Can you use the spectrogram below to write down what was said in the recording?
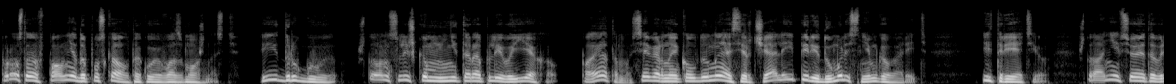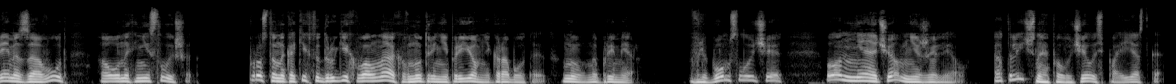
просто вполне допускал такую возможность. И другую, что он слишком неторопливо ехал, поэтому северные колдуны осерчали и передумали с ним говорить. И третью, что они все это время зовут, а он их не слышит. Просто на каких-то других волнах внутренний приемник работает, ну, например. В любом случае, он ни о чем не жалел. Отличная получилась поездка,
